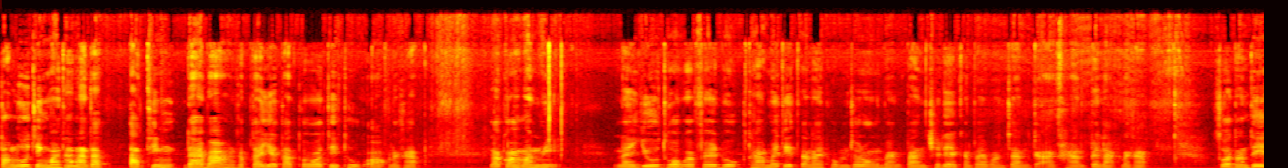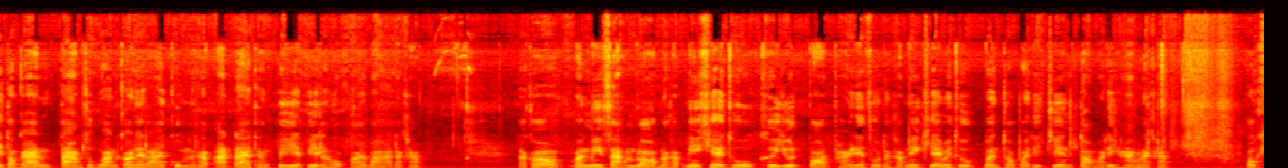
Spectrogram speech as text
ตอนรู้จริงบางท่านอาจจะตัดทิ้งได้บ้างครับ แต่อย่าตัดตัวที่ถูกออกนะครับ แล้วก็มันมีใน YouTube กับ Facebook ถ้าไม่ติดอะไรผมจะลงแบ่งปันเฉลี่ยกันไปวันจันทร์กับอาคารเป็นหลักนะครับ ส่วนท่านที่ต้องการตามทุกวันก็ในรายกลุ่มนะครับอัดได้ทั้งปีปีละ 600 บาทนะครับ แล้วก็มันมี 3 รอบนะครับ นี่เคถูกคือหยุดปลอดภัยได้สุดนะครับ นี่เคไม่ถูกเบิ้ลทัวไปที่จีนต่อมาที่ห้างนะครับ โอเค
